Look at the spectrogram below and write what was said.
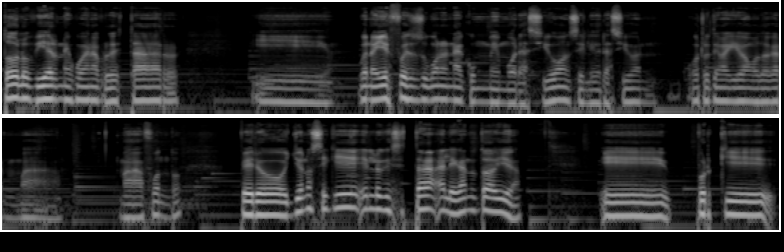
todos los viernes, weón, a protestar. Y bueno, ayer fue, se supone, una conmemoración, celebración, otro tema que vamos a tocar más, más a fondo. Pero yo no sé qué es lo que se está alegando todavía. Eh, porque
